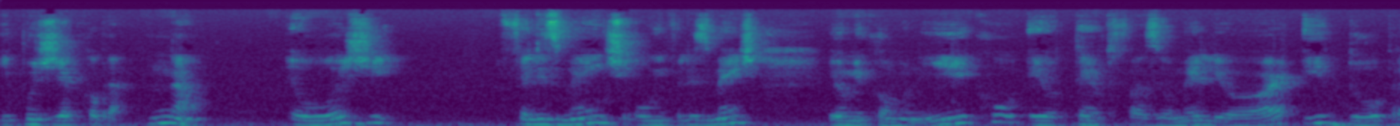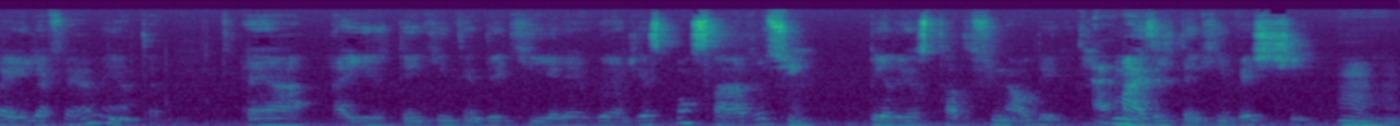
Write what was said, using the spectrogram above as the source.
e podia cobrar. Não. Eu hoje, felizmente ou infelizmente, eu me comunico, eu tento fazer o melhor e dou para ele a ferramenta. É, aí ele tem que entender que ele é o grande responsável Sim. pelo resultado final dele. É. Mas ele tem que investir. Uhum.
